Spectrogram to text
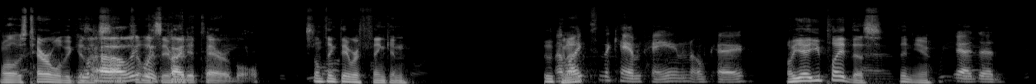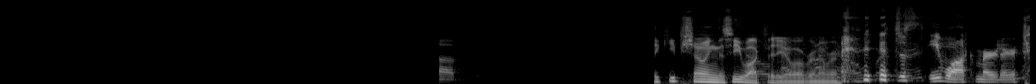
Well, it was terrible because it's, I Well, it was they kind of terrible. I don't think they were thinking. Ooh, I can I- liked the campaign, okay. Oh yeah, you played this, didn't you? Yeah, I did. They keep showing this Ewok video over and over. It's just Ewok murder.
